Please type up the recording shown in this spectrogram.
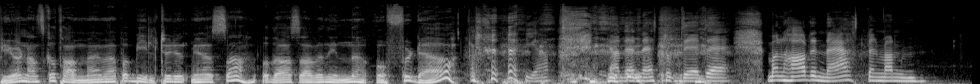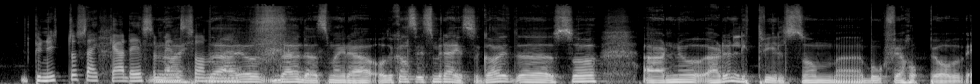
Bjørn han skal ta med meg på biltur rundt Mjøsa. Og da sa venninnene Hvorfor det? da?» ja. ja, det er nettopp det. det. Man har det nært, men man benytter seg ikke av det som Nei, en sånn det er, jo, det er jo det som er greia. Og du kan si som reiseguide, eh, så er, den jo, er det jo en litt tvilsom eh, bok, for jeg hopper jo over,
